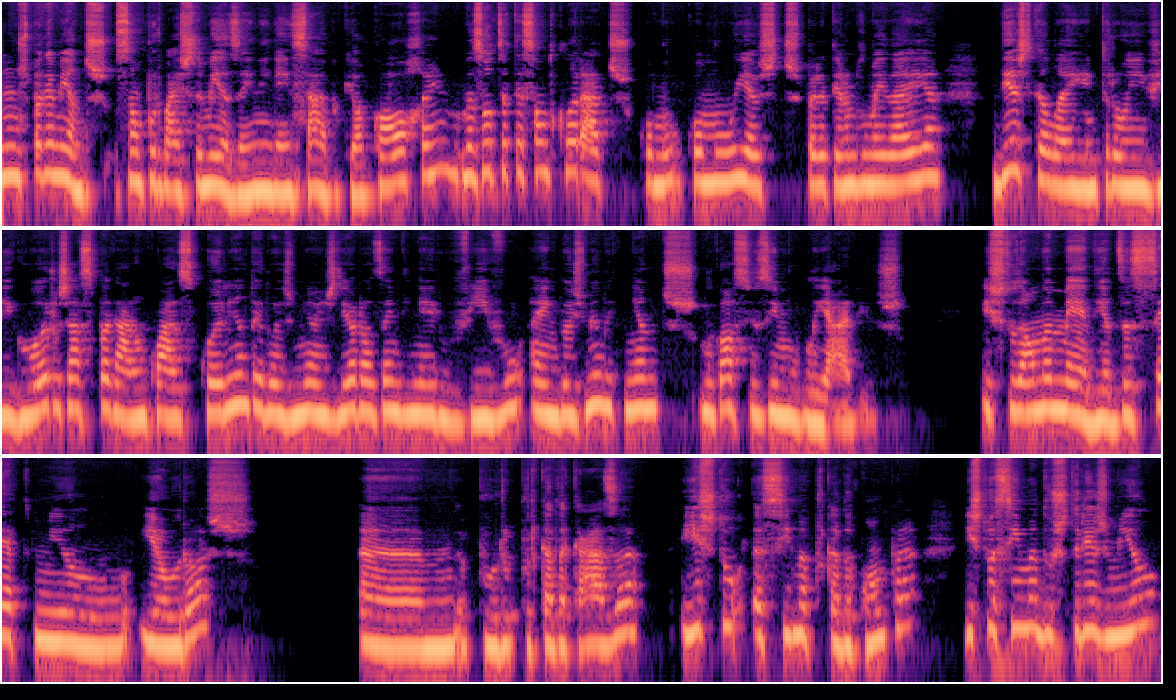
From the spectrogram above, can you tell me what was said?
Uns pagamentos são por baixo da mesa e ninguém sabe que ocorrem, mas outros até são declarados, como, como estes. Para termos uma ideia, desde que a lei entrou em vigor, já se pagaram quase 42 milhões de euros em dinheiro vivo em 2.500 negócios imobiliários. Isto dá uma média de 17 mil euros um, por, por cada casa, isto acima por cada compra, isto acima dos 3 mil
